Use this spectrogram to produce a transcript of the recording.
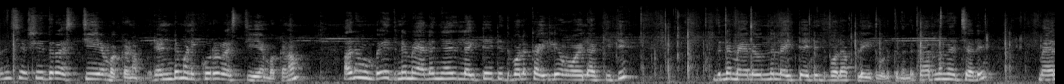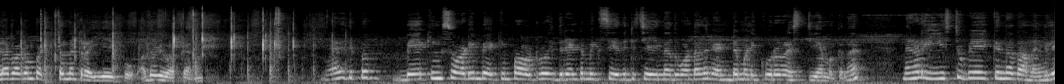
അതിനുശേഷം ഇത് റെസ്റ്റ് ചെയ്യാൻ വെക്കണം. രണ്ട് മണിക്കൂർ റെസ്റ്റ് ചെയ്യാൻ വെക്കണം. അതിന് മുമ്പേ ഇതിന്റെ മേലെ ഞാൻ ലൈറ്റായിട്ട് ഇതുപോലെ കയ്യിൽ ഓയിലാക്കിയിട്ട് ഇതിന്റെ മേലെ ഒന്ന് ലൈറ്റായിട്ട് ഇതുപോലെ അപ്ലൈ ചെയ്ത് കൊടുക്കുന്നുണ്ട്. കാരണം എന്ന് വെച്ചാൽ മേലെ ഭാഗം പെട്ടെന്ന് ഡ്രൈ ആയി പോകും. അത് ഒഴിവാക്കാനാണ്. ഞാനിതിപ്പോൾ ബേക്കിംഗ് സോഡയും ബേക്കിംഗ് പൗഡറും ഇത് രണ്ടും മിക്സ് ചെയ്തിട്ട് ചെയ്യുന്നത് കൊണ്ടാണ് രണ്ട് മണിക്കൂർ റെസ്റ്റ് ചെയ്യാൻ വെക്കുന്നത്. നിങ്ങൾ ഈസ്റ്റ് ഉപയോഗിക്കുന്നതാണെങ്കിൽ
